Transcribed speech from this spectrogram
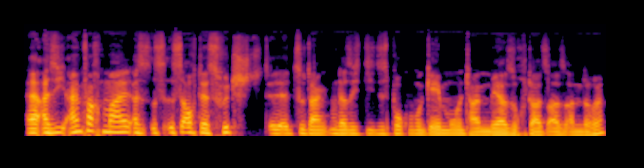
äh, also ich einfach mal, also es ist auch der Switch äh, zu danken, dass ich dieses Pokémon-Game momentan mehr suchte als alles andere.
